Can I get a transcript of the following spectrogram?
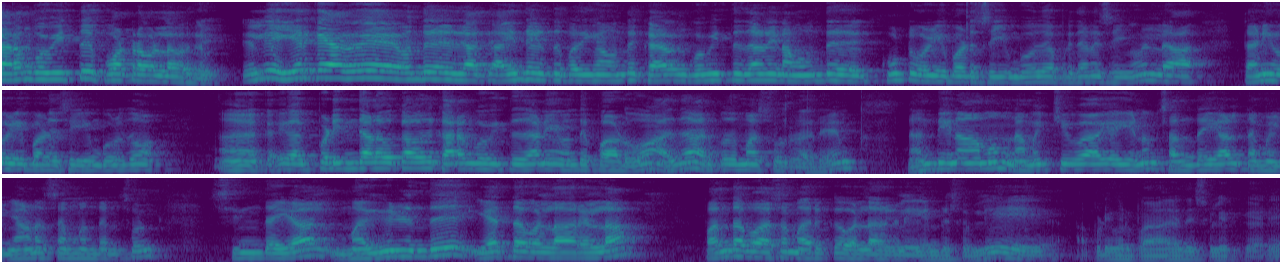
கரம் குவித்து போற்ற வல்லவர்கள். இல்லையா? இயற்கையாகவே வந்து ஐந்து எழுத்து பதிகம் வந்து கரம் குவித்து தானே நம்ம வந்து கூட்டு வழிபாடு செய்யும்போது அப்படி தானே செய்வோம்? இல்லை தனி வழிபாடு செய்யும் பொழுதும் இப்படி இந்த அளவுக்காவது கரம் குவித்து தானே வந்து பாடுவோம்? அதுதான் அற்புதமாக சொல்கிறாரு நந்திநாமம் நமச்சிவாய எனும் சந்தையால் தமிழ் ஞான சம்பந்தன் சொல் சிந்தையால் மகிழ்ந்து ஏத்த வல்லாரெல்லாம் பந்தபாசம் அறுக்க வல்லார்களே என்று சொல்லி அப்படி ஒரு ப இது சொல்லியிருக்காரு.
